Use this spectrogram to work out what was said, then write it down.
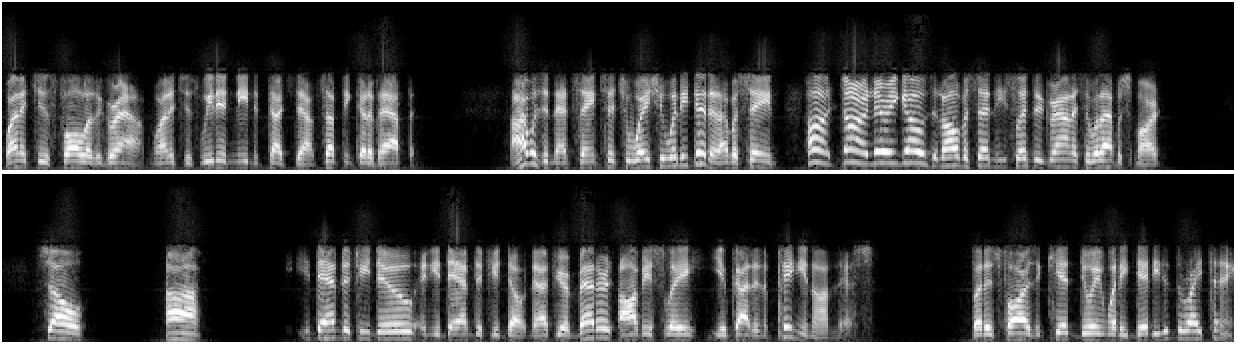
Why don't you just fall to the ground? Why don't you just? We didn't need a touchdown. Something could have happened." I was in that same situation when he did it. I was saying, "Oh darn, there he goes!" And all of a sudden, he slid to the ground. I said, "Well, that was smart." So, uh, you're damned if you do, and you're damned if you don't. Now, if you're better, obviously, you've got an opinion on this. But as far as a kid doing what he did, he did the right thing.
